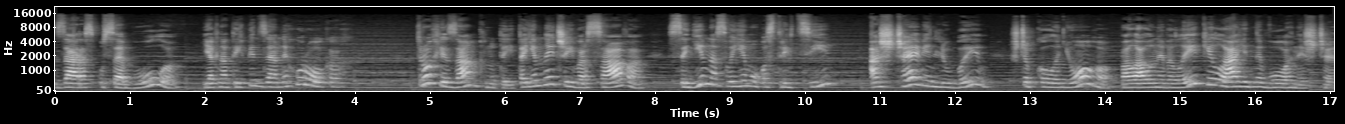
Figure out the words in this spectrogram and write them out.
Зараз усе було, як на тих підземних уроках. Трохи замкнутий таємничий Варсава сидів на своєму острівці, а ще він любив, щоб коло нього палало невелике лагідне вогнище.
